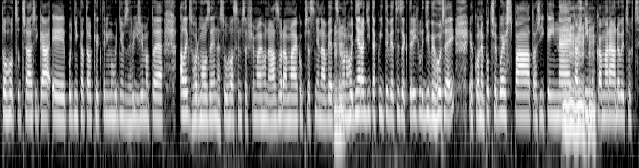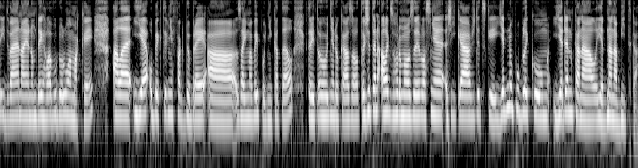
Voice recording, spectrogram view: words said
toho, co třeba říká i podnikatel, ke kterému hodně vzhlížím a to je Alex Hormozy, nesouhlasím se všema jeho názorama jako přesně na věci, mm-hmm. on hodně radí takové ty věci, ze kterých lidi vyhořej, jako nepotřebuješ spát a říkej ne každému kamarádovi, co chce jít ven a jenom dej hlavu dolů a maky, ale je objektivně fakt dobrý a zajímavý podnikatel, který to hodně dokázal. Takže ten Alex Hormozy vlastně říká vždycky jedno publikum, jeden kanál, jedna nabídka.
